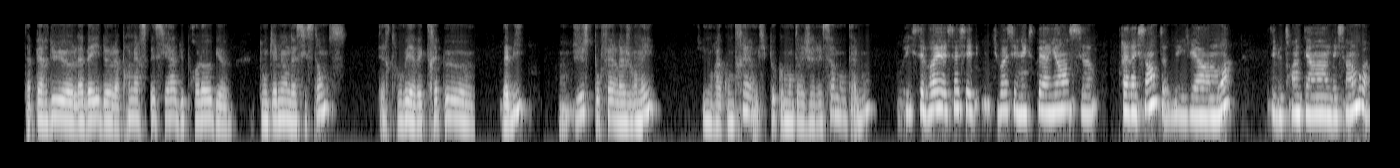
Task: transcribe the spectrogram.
tu as perdu euh, la veille de la première spéciale du prologue euh, ton camion d'assistance. Tu es retrouvé avec très peu d'habits, hein, juste pour faire la journée. Tu nous raconterais un petit peu comment tu as géré ça mentalement? Oui, c'est vrai. Ça, c'est, tu vois, c'est une expérience euh, très récente, il y a un mois. C'est le 31 décembre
